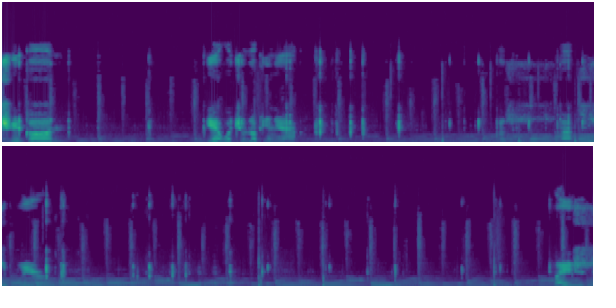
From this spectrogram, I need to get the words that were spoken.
Chicken! Yeah, what you looking at? 'Cause that's weird. Place.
